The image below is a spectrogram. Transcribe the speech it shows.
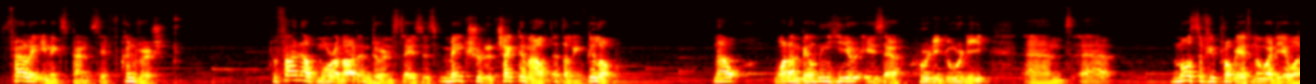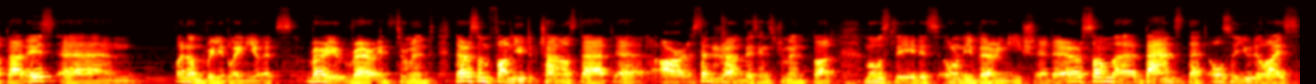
fairly inexpensive conversion. To find out more about endurance lasers, make sure to check them out at the link below. Now, what I'm building here is a hurdy-gurdy and uh, most of you probably have no idea what that is, and I don't really blame you. It's a very rare instrument. There are some fun YouTube channels that uh, are centered around this instrument, but mostly it is only very niche. Uh, there are some uh, bands that also utilize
